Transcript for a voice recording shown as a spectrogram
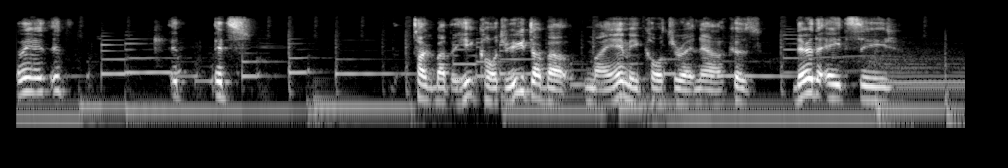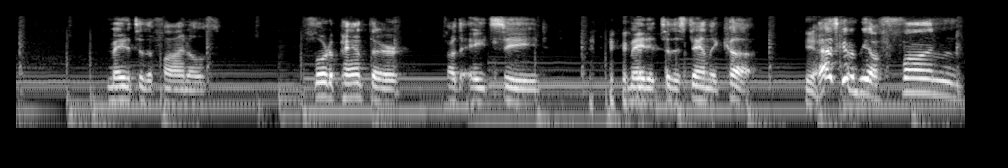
I mean, it, it, it it's talk about the Heat culture. You can talk about Miami culture right now because they're the eighth seed, made it to the finals. Florida Panther are the eighth seed, made it to the Stanley Cup. Yeah. That's going to be a fun,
